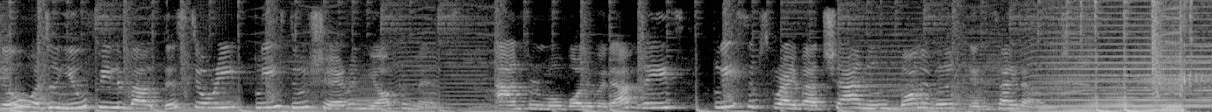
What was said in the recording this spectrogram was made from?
So what do you feel about this story? Please do share in your comments. And for more Bollywood updates, please subscribe our channel Bollywood Inside Out.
